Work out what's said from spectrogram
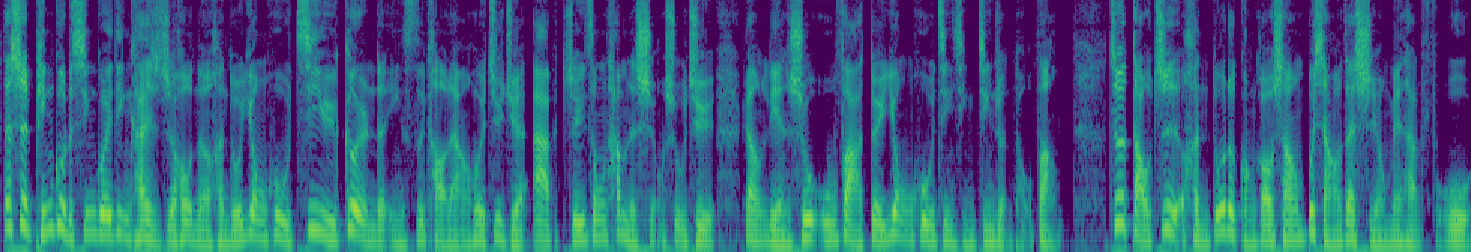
但是苹果的新规定开始之后呢，很多用户基于个人的隐私考量，会拒绝 App 追踪他们的使用数据，让脸书无法对用户进行精准投放。这导致很多的广告商不想要再使用 Meta 的服务，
